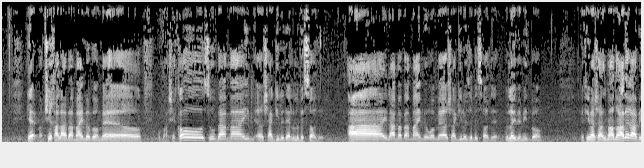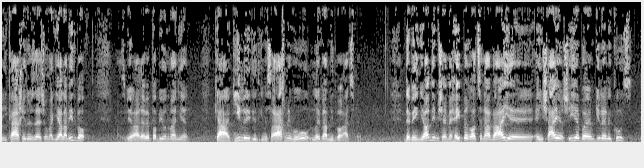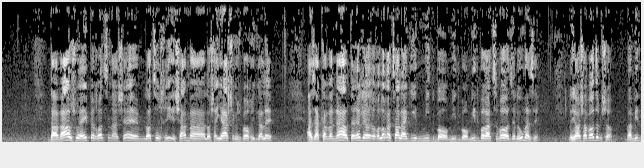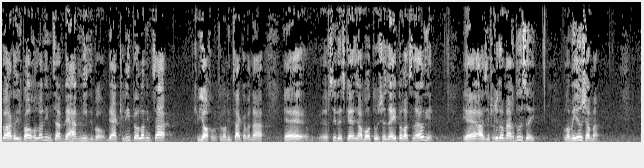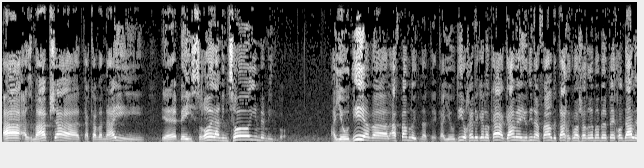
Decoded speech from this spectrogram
Yeah, ממשיך הלאה במים ואומר, ומה שכוס הוא במים, שהגילוי דלו הוא בסודה. איי, למה במים הוא אומר שהגילוי זה בסודה ולא יהיה במדבור? לפי מה שאמרנו אדרבה, עיקר החידוש זה שהוא מגיע למדבור. מסביר הרבה פה ביון מעניין. כי הגילוי דתגימס הרחמים הוא לא במדבור עצמם. דבעניונים שהם היפר רוצן הוויה, אין שייר שיהיה בו הם גילוי ליכוס. דבר שהוא היפר רוצן השם, לא צריך, שם לא שייך שקדוש ברוך יתגלה. אז הכוונה, אל תראה, לא רצה להגיד מדבור, מדבור. מדבור עצמו זה לאום הזה. לא יושב אודם שם. במדבר הקדוש ברוך הוא לא נמצא בהמדבר, בהקליפה הוא לא נמצא. כביכול, לא נמצא הכוונה, אכסידס, כן, אבות הוא שזה היפר רוצן העליין. אז הפרידו מאחדוסי, הוא לא מאיר שם. אז מה הפשט? הכוונה היא, בישראל הנמצואים במדבר. היהודי אבל אף פעם לא התנתק, היהודי הוא חלק אלוקה, גם היהודי נפל בתחת כמו שאתה אומר בפ"ח ד',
